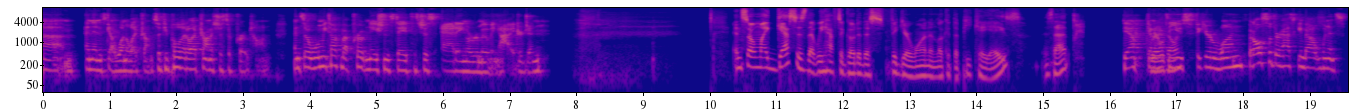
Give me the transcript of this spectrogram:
Um, and then it's got one electron. So if you pull that electron, it's just a proton. And so when we talk about protonation states, it's just adding or removing a hydrogen. And so my guess is that we have to go to this figure one and look at the pKa's. Is that? Yeah, gonna have to going? use figure one. But also they're asking about when it's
